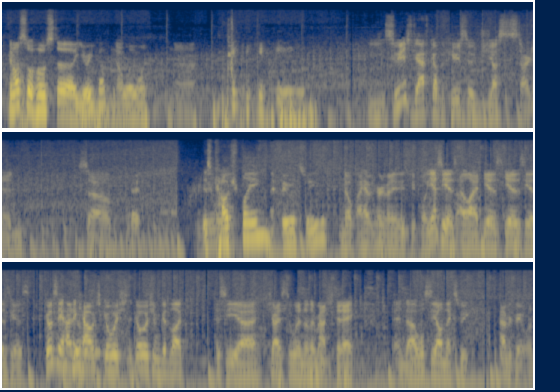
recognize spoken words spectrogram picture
You can also host a uh, Yuri Cup Nope. if you really want. Nah. Swedish Draft Cup appears to have just started. So. We Is will- Couch playing my favorite Swede? Nope, I haven't heard of any of these people. Yes, he is. I lied. He is. He is. He is. He is. Go say hi to. Couch. Go wish. Go wish him good luck as he uh, tries to win another match today. And uh, we'll see y'all next week. Have a great one.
